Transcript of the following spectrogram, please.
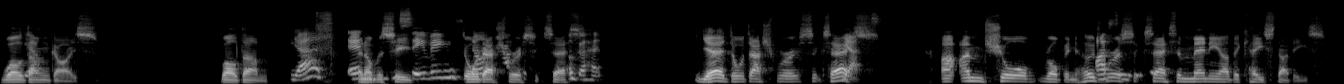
well yeah. done, guys. Well done. Yes. And, and obviously savings DoorDash were a success. Oh, go ahead. Yeah, DoorDash were a success. Yes. Uh, I'm sure Robinhood Absolutely. were a success and many other case studies.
